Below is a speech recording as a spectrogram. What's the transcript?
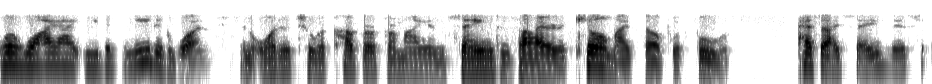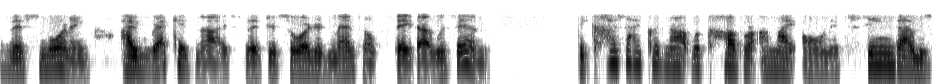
or why I even needed one in order to recover from my insane desire to kill myself with food. As I say this this morning, I recognize the disordered mental state I was in. Because I could not recover on my own, it seemed I was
